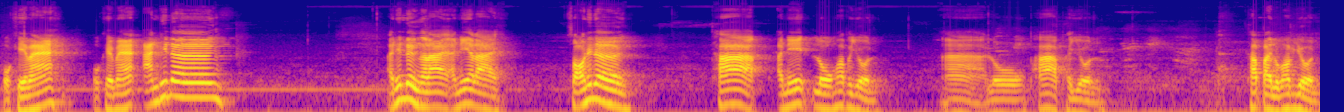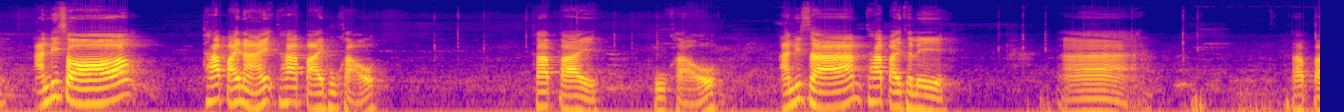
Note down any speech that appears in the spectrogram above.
โอเคไหมโอเคไหมอันที่หนึ่งอันที่หนึ่งอะไร อันนี้อะไรสองที่หนึ่งถ้าอันนี้โรงภาพยนตร์อ่าโรงภาพยนตร์ ถ้าไปโรงภาพยนตร์ อันที่สองถ้าไปไหน ถ้าไปภูเขา ถ้าไปภูเขา อันที่สามถ้าไปทะเล อ่า ถ้าไป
